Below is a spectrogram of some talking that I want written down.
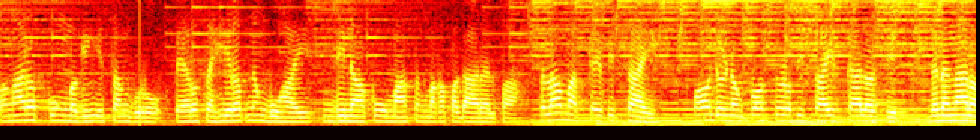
Pangarap kong maging isang guro, pero sa hirap ng buhay, hindi na ako umasang makapag-aral pa. Salamat kay Pitsay, founder ng Prospero Pitsay Scholarship na nangarap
